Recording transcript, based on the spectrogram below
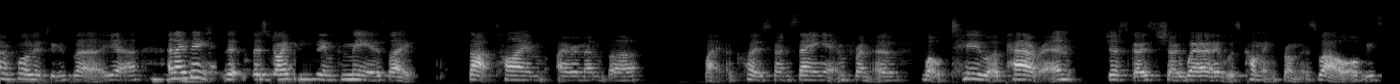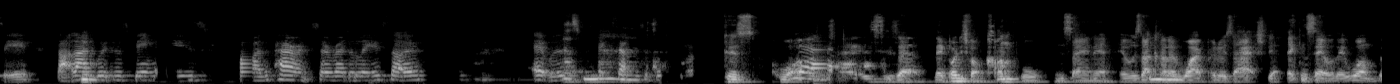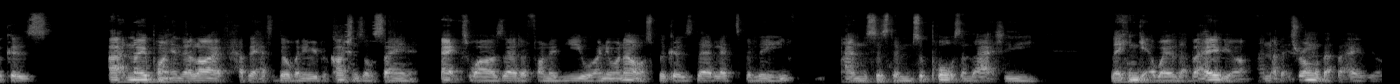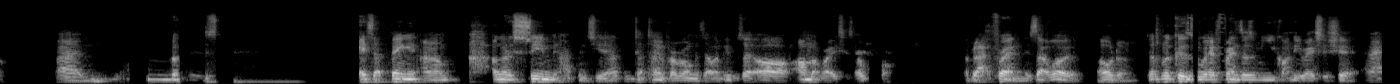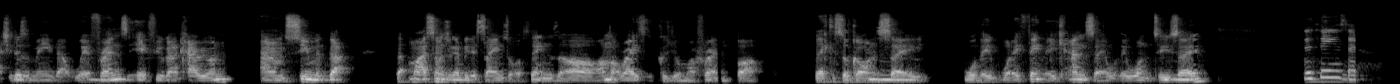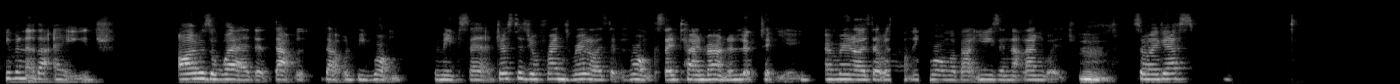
No apologies there. Yeah, mm-hmm. and I think that the striking thing for me is like that time. I remember like a close friend saying it in front of well to a parent just goes to show where it was coming from as well obviously that mm. language was being used by the parents so readily. So it was acceptable. Because what yeah. I would say is, is, that they probably felt comfortable in saying it. It was that mm-hmm. kind of mm. white privilege that actually they can say what they want because at no point in their life have they had to deal with any repercussions of saying X, Y, or Z in front of you or anyone else because they're led to believe and the system supports them that actually they can get away with that behavior and nothing's wrong with that behavior. Um, mm. Because it's a thing, and I'm, I'm going to assume it happened to you. Tell me if I'm wrong. Is that when people say, "Oh, I'm not racist," a black friend, is like, whoa, hold on. Just because we're friends doesn't mean you can't do racist shit, and actually doesn't mean that we're friends if you're going to carry on. And I'm assuming that that my sons are going to be the same sort of things. That oh, I'm not racist because you're my friend, but they can still go on and say mm. what they what they think they can say, what they want to say. The thing is that even at that age, I was aware that that was that would be wrong for me to say that just as your friends realized it was wrong because they turned around and looked at you and realized there was something wrong about using that language mm. so i guess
